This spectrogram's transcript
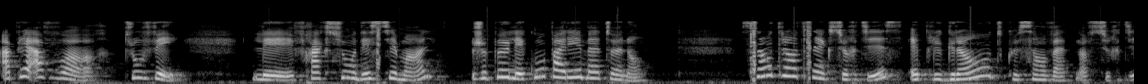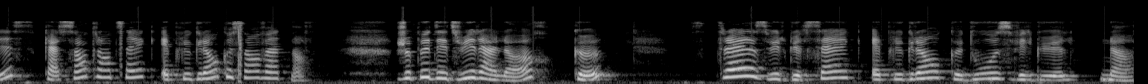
Après avoir trouvé les fractions décimales, je peux les comparer maintenant. 135 sur 10 est plus grande que 129 sur 10 car 135 est plus grand que 129. Je peux déduire alors que 13,5 est plus grand que 12,9.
